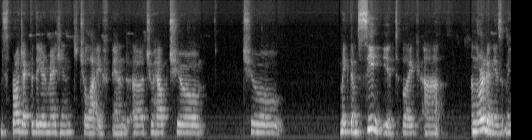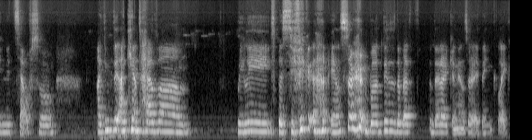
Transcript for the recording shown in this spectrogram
this project that they imagined to life and uh, to help to to make them see it like uh, an organism in itself. So I think that I can't have um, really specific answer, but this is the best that I can answer. I think like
